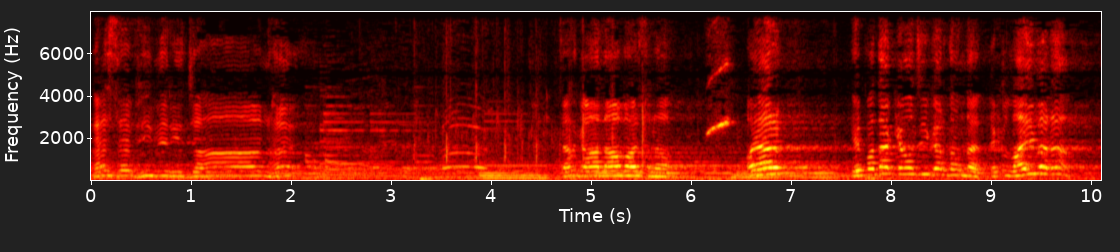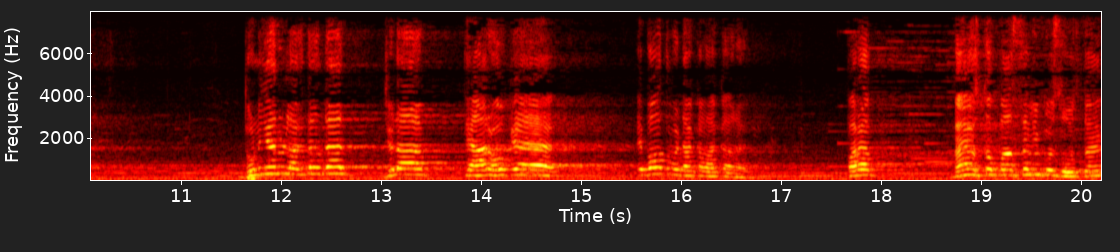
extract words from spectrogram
वैसे भी मेरी जान है। चल गाला लावा और यार ਇਹ ਪਤਾ ਕਿਉਂ ਜੀ ਕਰਦਾ ਹੁੰਦਾ? ਇੱਕ ਲਾਈਵ ਹੈ ਨਾ। ਦੁਨੀਆ ਨੂੰ ਲੱਗਦਾ ਹੁੰਦਾ ਜਿਹੜਾ ਤਿਆਰ ਹੋ ਕੇ ਆਇਆ ਇਹ ਬਹੁਤ ਵੱਡਾ ਕਲਾਕਾਰ ਹੈ। ਪਰ ਮੈਂ ਉਸ ਤੋਂ ਪਾਸੇ ਵੀ ਕੁਝ ਸੋਚਦਾ ਹਾਂ।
